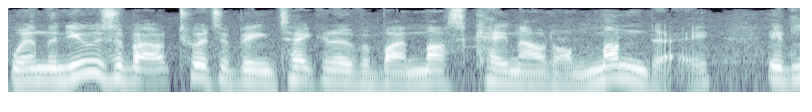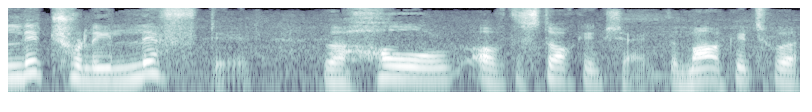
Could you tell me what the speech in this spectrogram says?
When the news about Twitter being taken over by Musk came out on Monday, it literally lifted the whole of the stock exchange. The markets were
